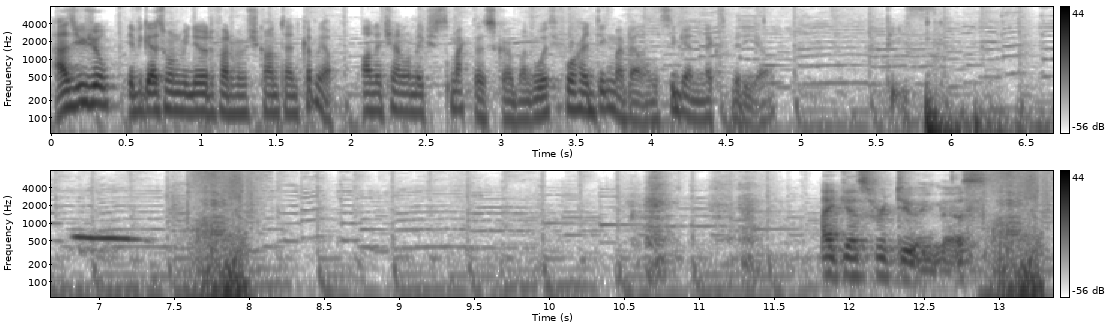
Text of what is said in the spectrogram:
As usual, if you guys want to be notified of future content coming up on the channel, make sure to smack that subscribe button with your forehead, ding my bell, and see you again next video. Peace. I guess we're doing this.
